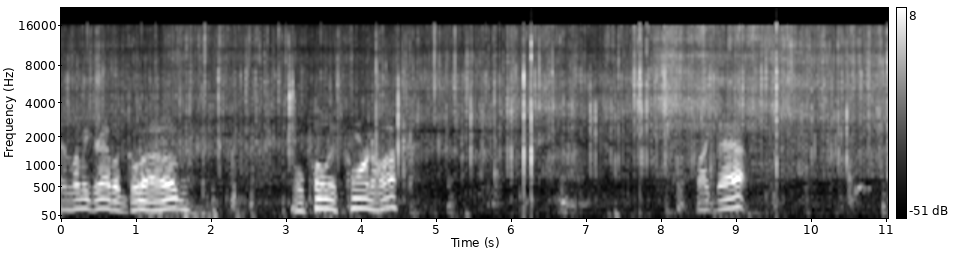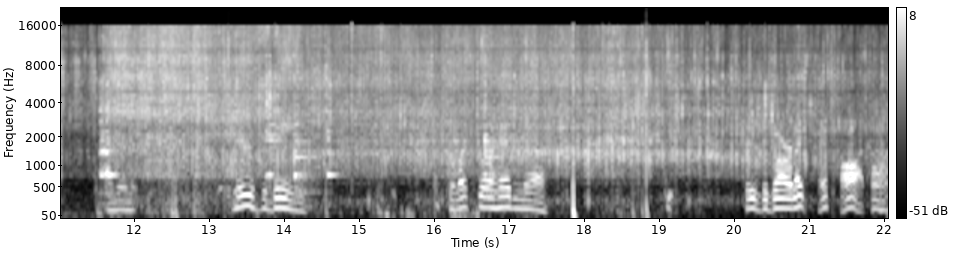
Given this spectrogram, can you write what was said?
And let me grab a glove. We'll pull this corn off. Like that. And then here's the beans. So let's go ahead and uh, here's the garlic. It's hot, huh?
